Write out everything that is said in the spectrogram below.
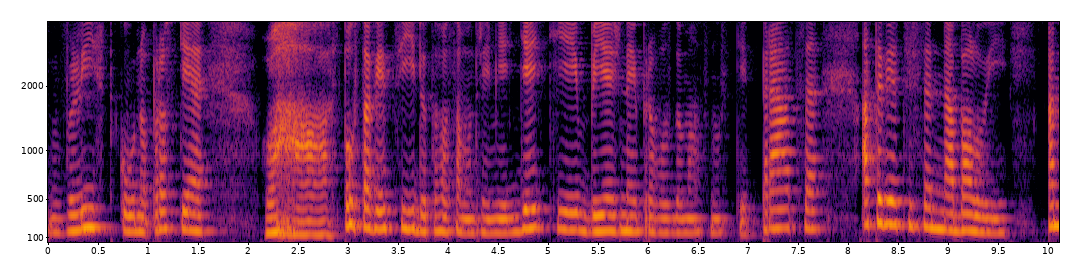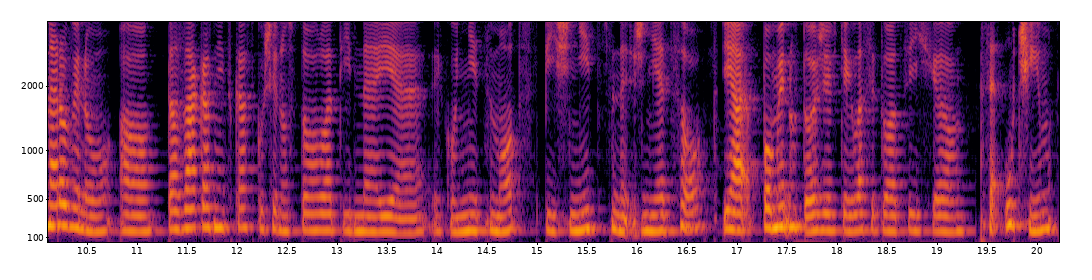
v lístku, no prostě wow, spousta věcí, do toho samozřejmě děti, běžný provoz domácnosti, práce. A ty věci se nabalují. A na rovinu, ta zákaznická zkušenost tohle týdne je jako nic moc, spíš nic než něco. Já pominu to, že v těchto situacích se učím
